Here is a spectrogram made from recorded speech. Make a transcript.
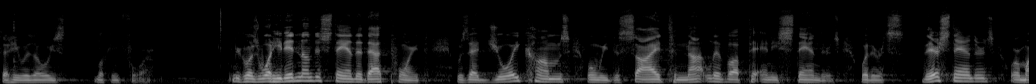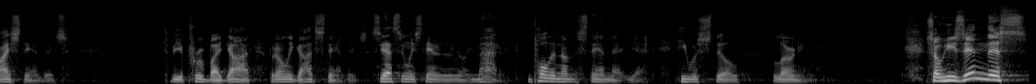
that he was always looking for. Because what he didn't understand at that point was that joy comes when we decide to not live up to any standards, whether it's their standards or my standards, to be approved by God, but only God's standards. See, that's the only standard that really mattered. Paul didn't understand that yet. He was still learning. So he's in this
